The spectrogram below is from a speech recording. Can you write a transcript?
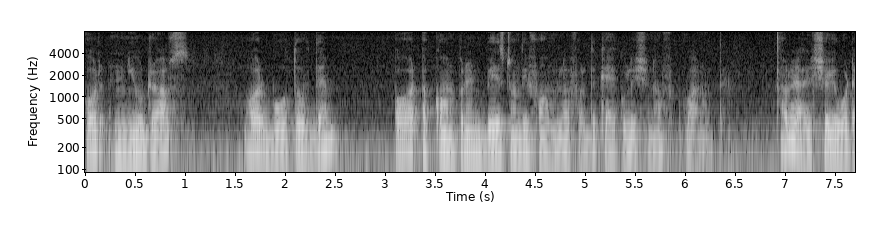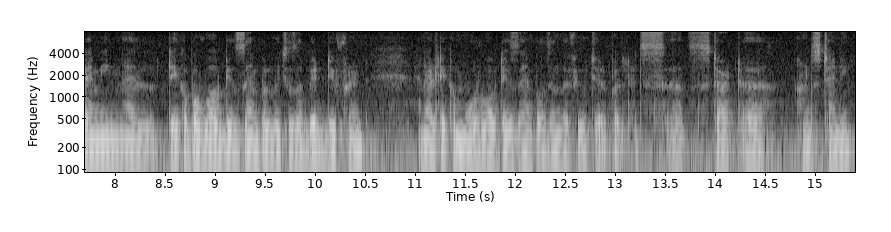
or new drafts or both of them or a component based on the formula for the calculation of one of them alright I'll show you what I mean. I'll take up a worked example which is a bit different and I'll take a more worked examples in the future but let's uh, start uh, understanding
